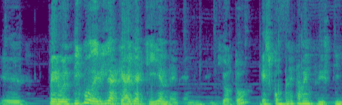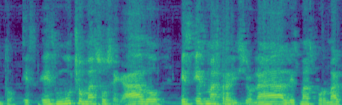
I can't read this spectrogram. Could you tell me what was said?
Eh, pero el tipo de vida que hay aquí en, en, Kioto es completamente distinto. Es, es mucho más sosegado, es, es, más tradicional, es más formal.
